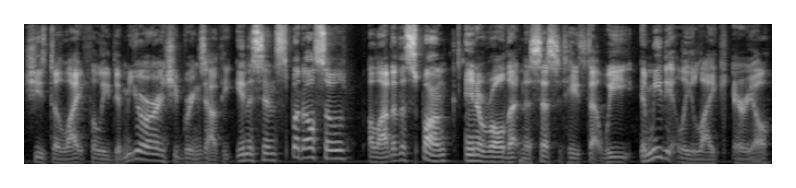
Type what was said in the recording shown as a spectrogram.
She's delightfully demure and she brings out the innocence, but also a lot of the spunk in a role that necessitates that we immediately like Ariel.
